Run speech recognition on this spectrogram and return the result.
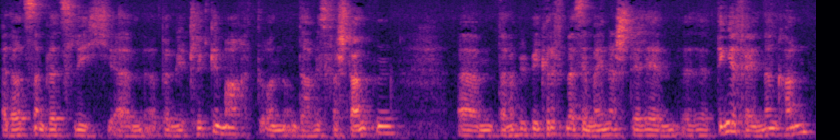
Da hat es dann plötzlich ähm, bei mir Klick gemacht und, und da habe ich es verstanden. Ähm, dann habe ich begriffen, dass ich an meiner Stelle äh, Dinge verändern kann.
